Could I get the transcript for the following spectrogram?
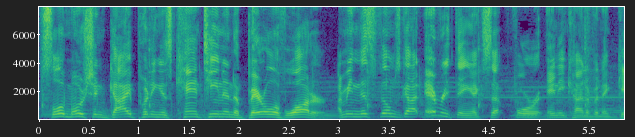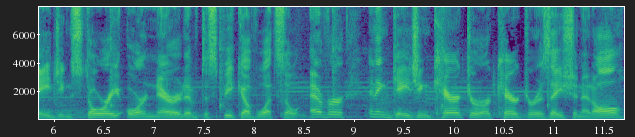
slow motion guy putting his canteen in a barrel of water. I mean, this film's got everything except for any kind of an engaging story or narrative to speak of whatsoever, an engaging character or characterization at all,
